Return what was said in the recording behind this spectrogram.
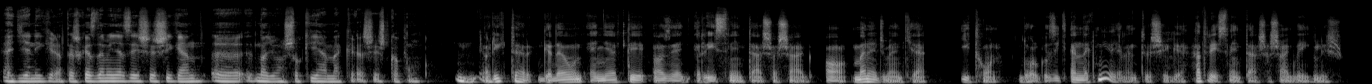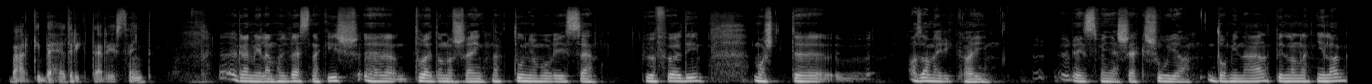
egy ilyen ígéretes kezdeményezés, és igen, nagyon sok ilyen megkeresést kapunk. A Richter Gedeon NRT az egy részvénytársaság. A menedzsmentje itthon dolgozik. Ennek mi a jelentősége? Hát részvénytársaság végül is. Bárki behet Richter részvényt. Remélem, hogy vesznek is. Tulajdonosainknak túlnyomó része külföldi. Most az amerikai részvényesek súlya dominál pillanatnyilag.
